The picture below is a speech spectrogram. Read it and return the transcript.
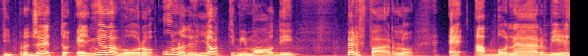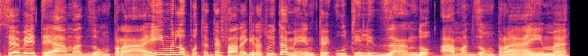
il progetto e il mio lavoro, uno degli ottimi modi per farlo è abbonarvi. E se avete Amazon Prime lo potete fare gratuitamente utilizzando Amazon Prime.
